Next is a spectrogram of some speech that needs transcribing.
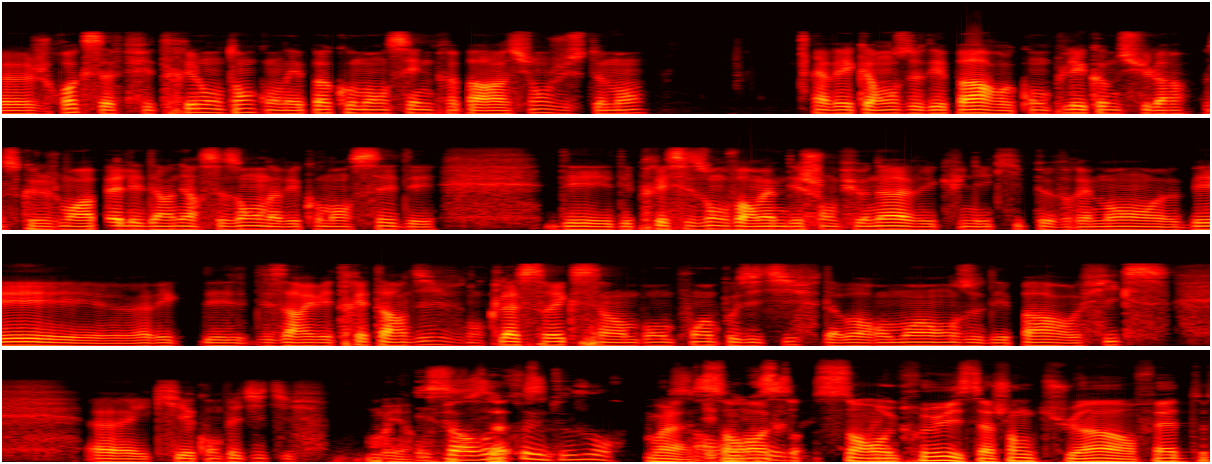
euh, je crois que ça fait très longtemps qu'on n'ait pas commencé une préparation justement avec un 11 de départ complet comme celui-là. Parce que je me rappelle, les dernières saisons, on avait commencé des, des, pré-saisons, voire même des championnats avec une équipe vraiment euh, B, euh, avec des, arrivées très tardives. Donc là, c'est vrai que c'est un bon point positif d'avoir au moins 11 de départ fixe euh, et qui est compétitif. et sans recrue, toujours. Voilà, sans, recrue. et sachant que tu as en fait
